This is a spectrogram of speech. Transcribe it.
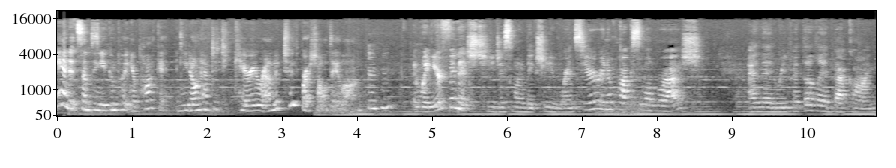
And it's something you can put in your pocket and you don't have to t- carry around a toothbrush all day long. And when you're finished, you just want to make sure you rinse your interproximal brush and then re-put the lid back on.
